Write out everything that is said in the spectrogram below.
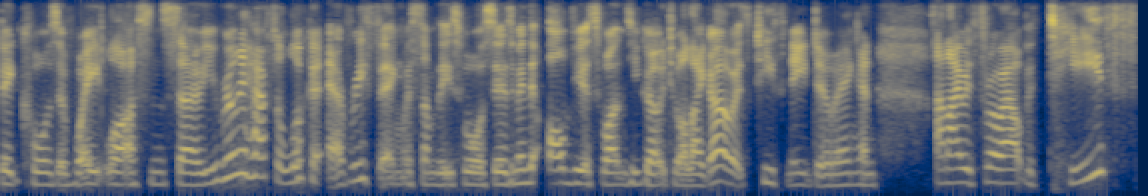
big cause of weight loss and so you really have to look at everything with some of these horses i mean the obvious ones you go to are like oh it's teeth need doing and and i would throw out with teeth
